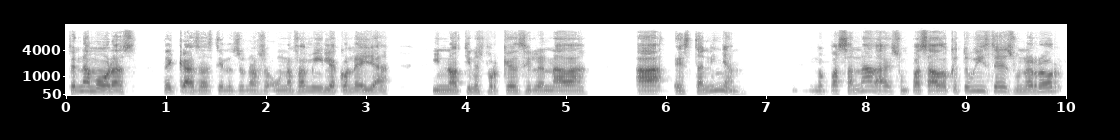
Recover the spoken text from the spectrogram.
te enamoras, te casas, tienes una, una familia con ella y no tienes por qué decirle nada a esta niña. No pasa nada. Es un pasado que tuviste, es un error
